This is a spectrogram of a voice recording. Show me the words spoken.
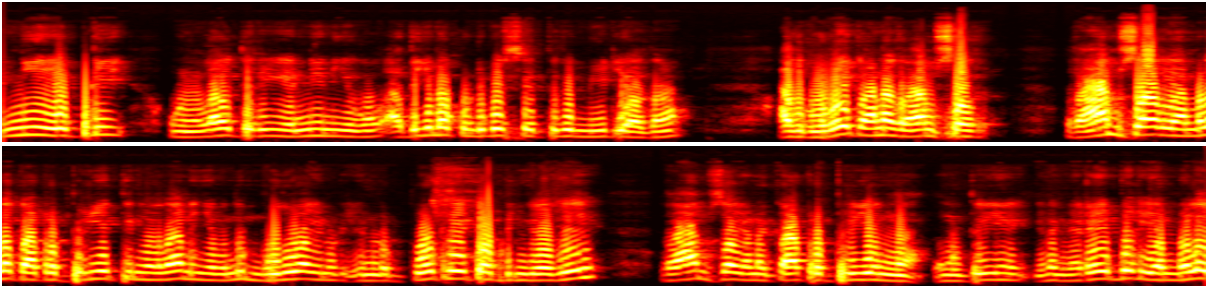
என்னையை எப்படி உங்களுக்கு நல்லா தெரியும் என்னையை நீங்கள் அதிகமாக கொண்டு போய் சேர்த்தது மீடியா தான். அதுக்கு ஒரே காரணம் ராம் சார். ராம் சார் என் காட்டுற பிரியத்தினால தான் நீங்கள் வந்து முதுவாக என்னோட என்னோட போர்ட்ரேட் அப்படிங்கிறது ராம் சார் எனக்கு காட்டுற பிரியங்க. உங்களுக்கு தெரியும் எனக்கு நிறைய பேர் என் மேலே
